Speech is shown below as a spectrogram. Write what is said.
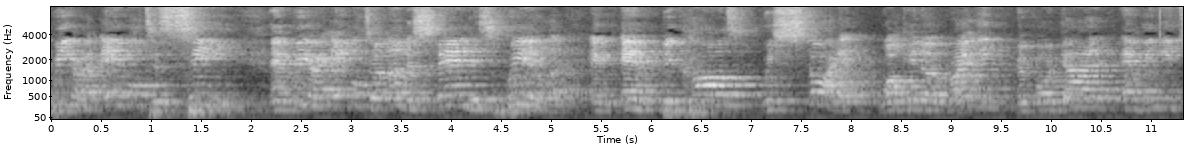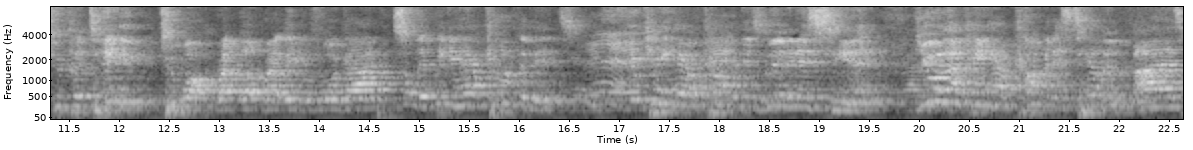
we are able to see and we are able to understand His will. And, and because we started walking uprightly before God, and we need to continue to walk right uprightly before God so that we can have confidence. You can't have confidence living in sin. You and I can't have confidence telling lies.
